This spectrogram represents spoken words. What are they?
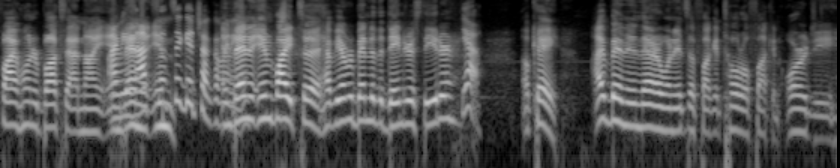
500 bucks that night. And I mean, then that's, in- that's a good chunk of money. and then an invite to. Have you ever been to the Dangerous Theater? yeah. Okay, I've been in there when it's a fucking total fucking orgy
